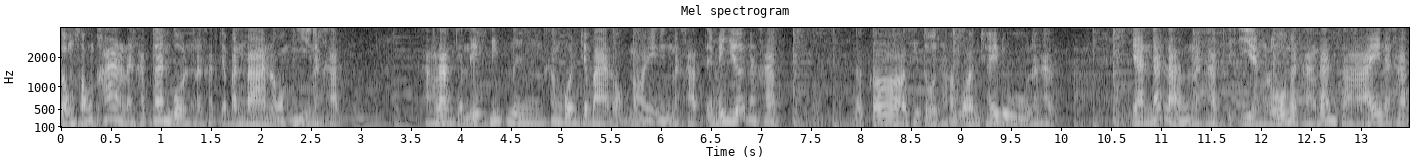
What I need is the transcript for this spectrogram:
ตรงสองข้างนะครับ ด้านบนนะครับ จะบานๆออกนี้นะครับ ข้างล่างจะเล็กนิดนึง ข้างบนจะบานออกหน่อยนึงนะครับ แต่ไม่เยอะนะครับ แล้วก็ที่โตถาวรใช้ดูนะครับยันด้านหลังนะครับ จะเอียงโล้มาทางด้านซ้ายนะครับ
